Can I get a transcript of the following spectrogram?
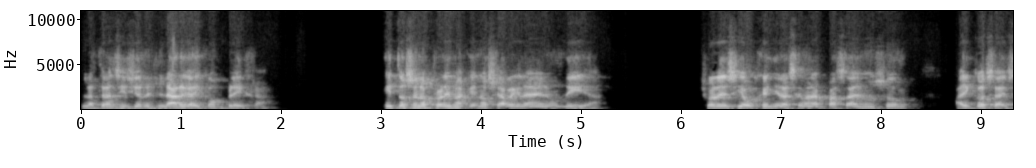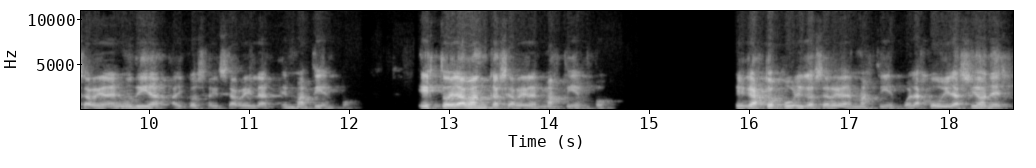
la transición es larga y compleja. Estos son los problemas que no se arreglan en un día. Yo le decía a Eugenia la semana pasada en un Zoom, hay cosas que se arreglan en un día, hay cosas que se arreglan en más tiempo. Esto de la banca se arregla en más tiempo. El gasto público se arregla en más tiempo. Las jubilaciones,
